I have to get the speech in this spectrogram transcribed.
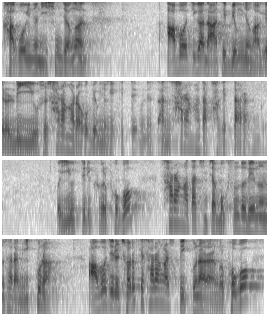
가고 있는 이 심정은 아버지가 나한테 명령하기를 네 이웃을 사랑하라고 명령했기 때문에 나는 사랑하다 가겠다라는 거예요. 그 이웃들이 그걸 보고 사랑하다 진짜 목숨도 내놓는 사람이 있구나. 아버지를 저렇게 사랑할 수도 있구나라는 걸 보고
